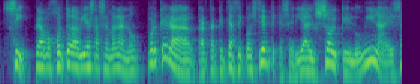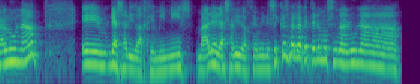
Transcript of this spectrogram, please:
Sí, pero a lo mejor todavía esta semana no, porque la carta que te hace consciente, que sería el sol que ilumina esa luna, eh, le ha salido a Géminis, ¿vale? Le ha salido a Géminis. Sí que es verdad que tenemos una luna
